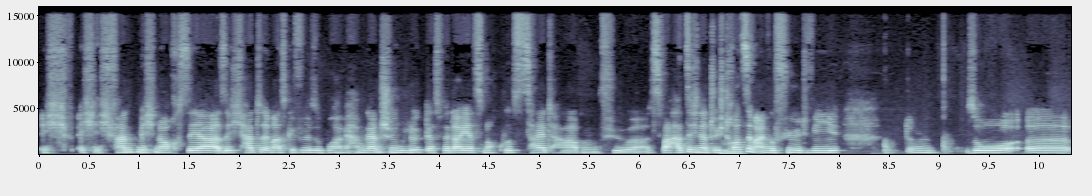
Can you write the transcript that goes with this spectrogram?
ich, ich, ich fand mich noch sehr, also ich hatte immer das Gefühl, so, boah, wir haben ganz schön Glück, dass wir da jetzt noch kurz Zeit haben für. Es war, hat sich natürlich mhm. trotzdem angefühlt wie ähm, so äh,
